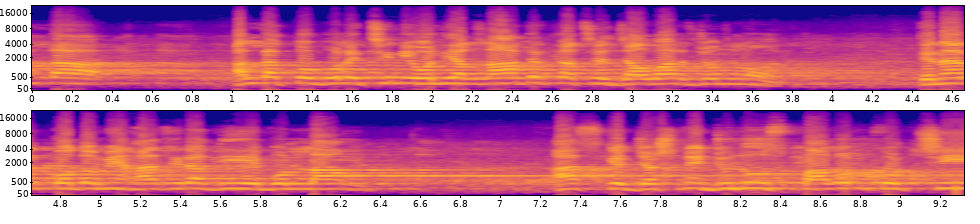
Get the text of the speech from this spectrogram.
আল্লাহ আল্লাহ তো বলেছেন ওলি আল্লাহদের কাছে যাওয়ার জন্য। তেনার কদমে হাজিরা দিয়ে বললাম আজকে জশ্নে জুলুস পালন করছি।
